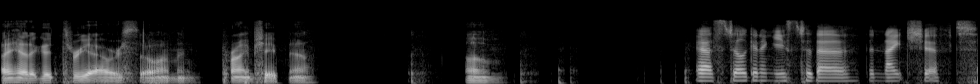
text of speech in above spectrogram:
I had a good three hours, so I'm in prime shape now. Um, Yeah, still getting used to the, the night shift.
